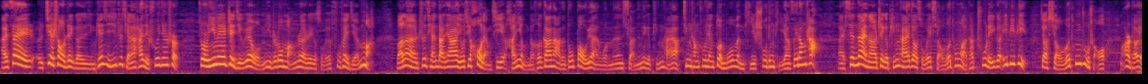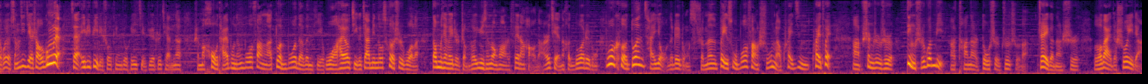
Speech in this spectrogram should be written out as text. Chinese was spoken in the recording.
哎，在介绍这个影片信息之前，还得说一件事儿，就是因为这几个月我们一直都忙着这个所谓付费节目嘛。完了之前，大家尤其后两期韩影的和戛纳的都抱怨我们选的那个平台啊，经常出现断播问题，收听体验非常差。哎，现在呢，这个平台叫所谓小鹅通啊，它出了一个 A P P，叫小鹅通助手。二条也会有详细介绍和攻略，在 A P P 里收听就可以解决之前的什么后台不能播放啊、断播的问题。我还有几个嘉宾都测试过了，到目前为止整个运行状况是非常好的。而且呢，很多这种播客端才有的这种什么倍速播放、十五秒快进快退啊，甚至是定时关闭啊，它那儿都是支持的。这个呢是额外的说一点。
